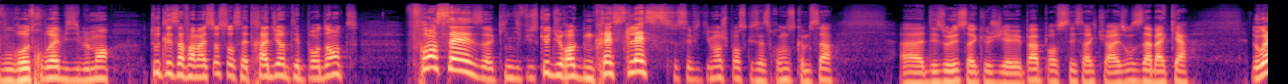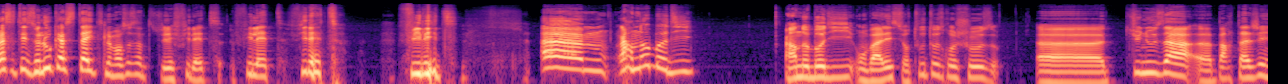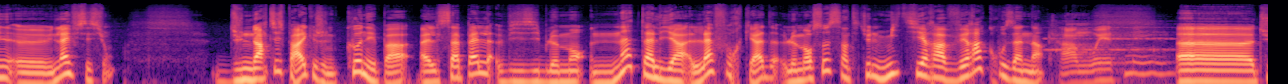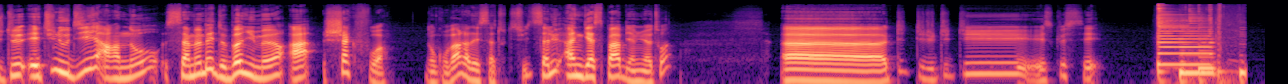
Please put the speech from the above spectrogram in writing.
Vous retrouverez visiblement toutes les informations sur cette radio indépendante française qui ne diffuse que du rock. Donc restless, effectivement, je pense que ça se prononce comme ça. Euh, désolé, c'est vrai que j'y avais pas pensé. C'est vrai que tu as raison, Zabaka. Donc voilà, c'était The Lucas State. Le morceau s'intitulait Filet. Filet. Filet. Filet. Euh, Arnaud Body. Arnaud Body, on va aller sur toute autre chose. Euh, tu nous as euh, partagé une, euh, une live session d'une artiste pareil que je ne connais pas. Elle s'appelle visiblement Natalia Lafourcade. Le morceau s'intitule Mitiera Veracruzana. Euh, tu te, et tu nous dis, Arnaud, ça me met de bonne humeur à chaque fois. Donc on va regarder ça tout de suite. Salut Anne Gaspa, bienvenue à toi. Euh, Est-ce que c'est...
